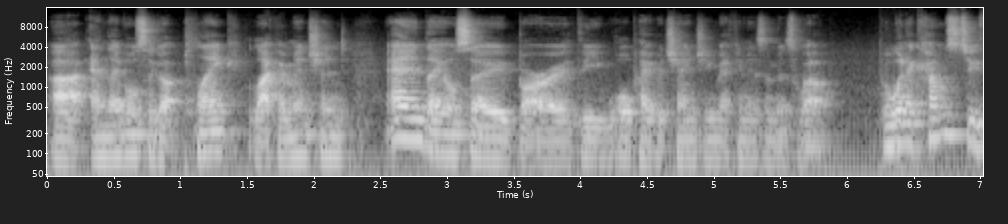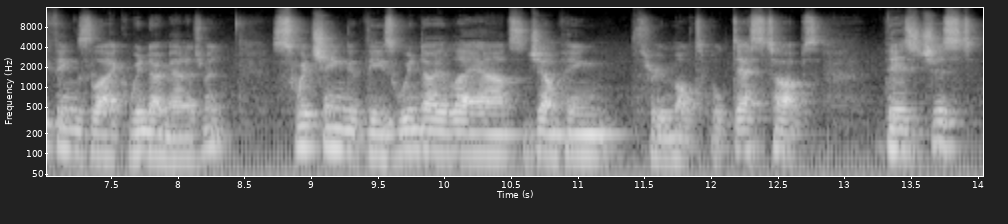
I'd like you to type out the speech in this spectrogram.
Uh, and they've also got Plank, like I mentioned, and they also borrow the wallpaper changing mechanism as well. But when it comes to things like window management, switching these window layouts, jumping through multiple desktops, there's just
